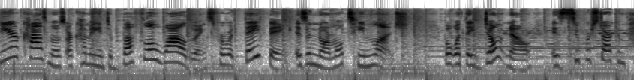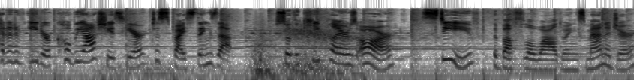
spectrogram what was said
New York Cosmos are coming into Buffalo Wild Wings for what they think is a normal team lunch. But what they don't know is superstar competitive eater Kobayashi is here to spice things up. So the key players are Steve, the Buffalo Wild Wings manager,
